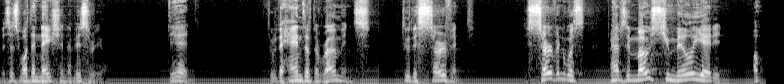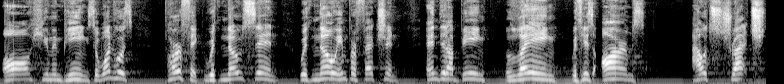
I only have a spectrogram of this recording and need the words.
This is what the nation of Israel did through the hands of the Romans to the servant. The servant was perhaps the most humiliated of all human beings, the one who was perfect, with no sin, with no imperfection, ended up being laying with his arms outstretched,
